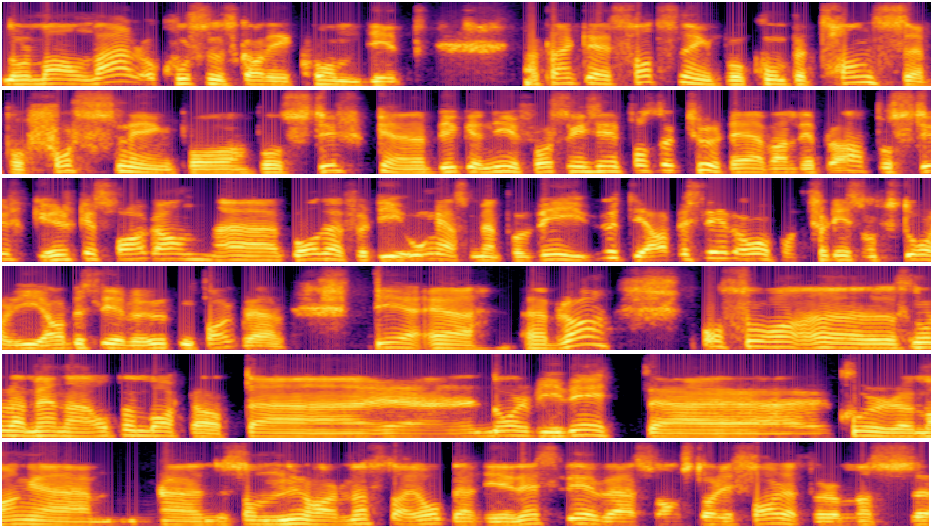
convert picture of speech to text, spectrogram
normalen være, og hvordan skal vi komme dit. Jeg tenker Satsing på kompetanse, på forskning, på, på styrke, bygge ny forskningsinfrastruktur, det er veldig bra. På å styrke yrkesfagene, eh, både for de unge som er på vei ut i arbeidslivet, og for de som står i arbeidslivet uten fagbrev. Det er, bra. Og så eh, mener jeg åpenbart at eh, når vi vet hvor mange som nå har mista jobben i reiselivet, som står i fare for å miste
